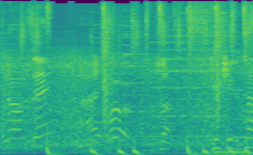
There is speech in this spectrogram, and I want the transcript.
You know what I'm saying? Alright. Whoa. What's up? Appreciate the time.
